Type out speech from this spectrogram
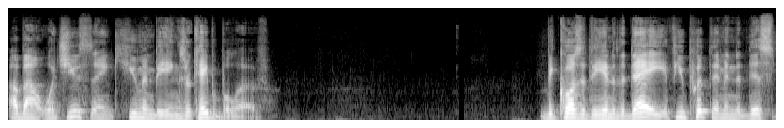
about what you think human beings are capable of. Because at the end of the day, if you put them into this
